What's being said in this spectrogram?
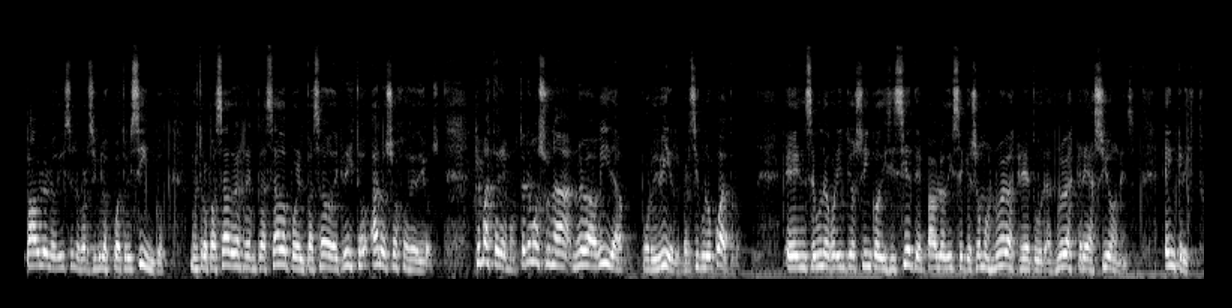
Pablo lo dice en los versículos 4 y 5. Nuestro pasado es reemplazado por el pasado de Cristo a los ojos de Dios. ¿Qué más tenemos? Tenemos una nueva vida por vivir, versículo 4. En 2 Corintios 5, 17, Pablo dice que somos nuevas criaturas, nuevas creaciones en Cristo.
